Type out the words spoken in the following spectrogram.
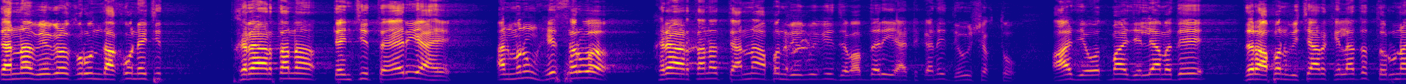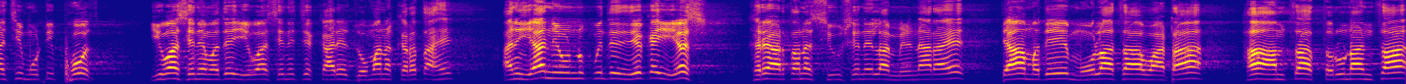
त्यांना वेगळं करून दाखवण्याची खऱ्या अर्थानं त्यांची तयारी आहे. आणि म्हणून हे सर्व खऱ्या अर्थानं त्यांना आपण वेगवेगळी जबाबदारी या ठिकाणी देऊ शकतो. आज यवतमाळ जिल्ह्यामध्ये जर आपण विचार केला तर तरुणाची मोठी फौज युवा सेनेमध्ये युवा सेनेचे कार्य जोमानं करत आहे. आणि या निवडणुकीमध्ये जे काही यश खऱ्या अर्थानं शिवसेनेला मिळणार आहे त्यामध्ये मोलाचा वाटा हा आमचा तरुणांचा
